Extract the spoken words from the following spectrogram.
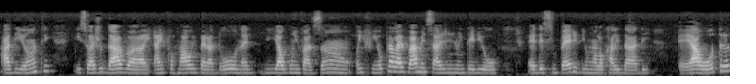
adiante. Isso ajudava a, informar o imperador, né, de alguma invasão, enfim, ou para levar mensagens no interior é, desse império de uma localidade é, a outra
